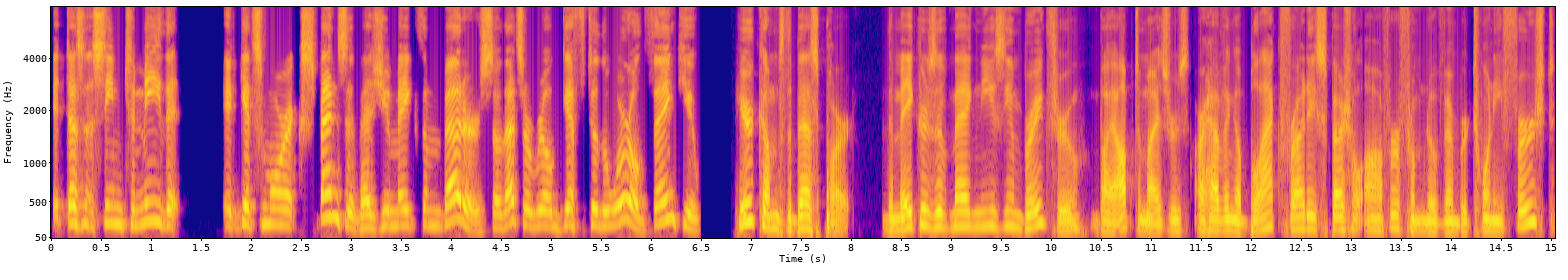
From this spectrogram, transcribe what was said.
it doesn't seem to me that it gets more expensive as you make them better. So that's a real gift to the world. Thank you. Here comes the best part. The makers of Magnesium Breakthrough Bioptimizers are having a Black Friday special offer from November 21st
